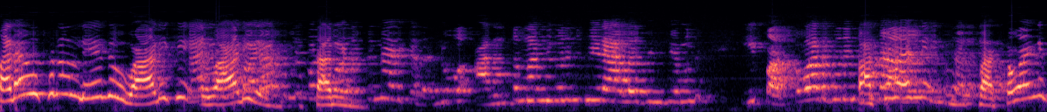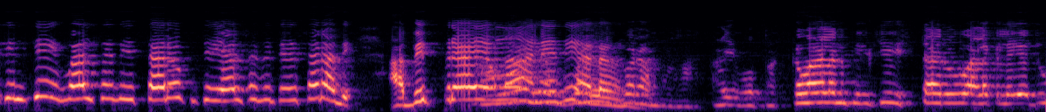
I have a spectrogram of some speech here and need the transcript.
పడవసరం లేదు వాడికి వాడి పక్కవాడు కూడా తను పడుతున్నాడు కదా. నువ్వు అంతమంది గురించి మీరు ఆలోచించే ముందు ఈ పక్కవాడి గురించి కూడా పక్కవాడిని. పక్కవాడిని పిలిచి ఇవ్వాల్సింది ఇస్తారు చేయాల్సింది చేస్తారు అది అభిప్రాయం అనేది అలా పక్క వాళ్ళని పిలిచి ఇస్తారు వాళ్ళకి లేదు.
